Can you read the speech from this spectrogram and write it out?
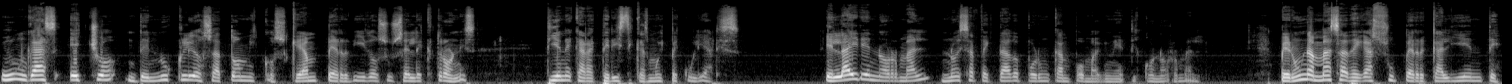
Un gas hecho de núcleos atómicos que han perdido sus electrones tiene características muy peculiares. El aire normal no es afectado por un campo magnético normal, pero una masa de gas supercaliente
